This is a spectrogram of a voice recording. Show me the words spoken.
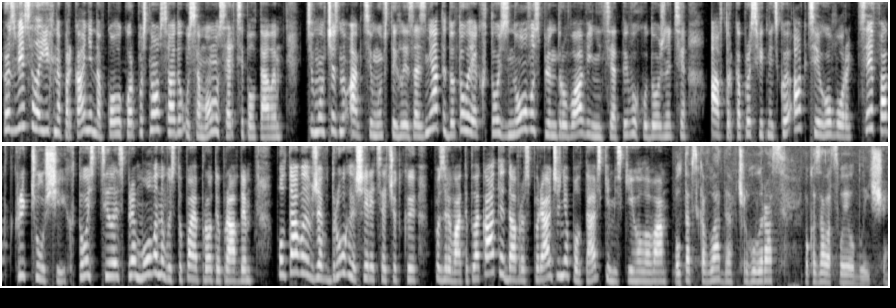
Розвісила їх на паркані навколо корпусного саду у самому серці Полтави. Цю мовчазну акцію ми встигли зазняти до того, як хтось знову сплюндрував ініціативу художниці. Авторка просвітницької акції говорить, це факт кричущий. Хтось цілеспрямовано виступає проти правди. Полтавою вже вдруге ширяться чутки. Позривати плакати дав розпорядження полтавський міський голова. Полтавська влада в черговий раз показала своє обличчя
